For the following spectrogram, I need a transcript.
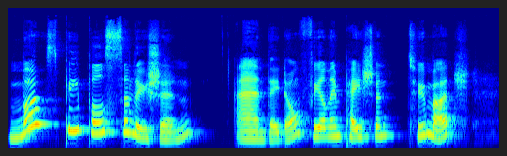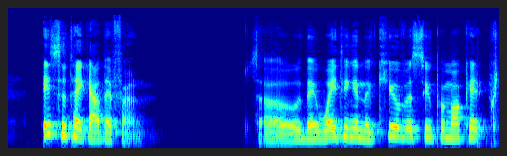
most people's solution, and they don't feel impatient too much, is to take out their phone. So they're waiting in the queue of a supermarket,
